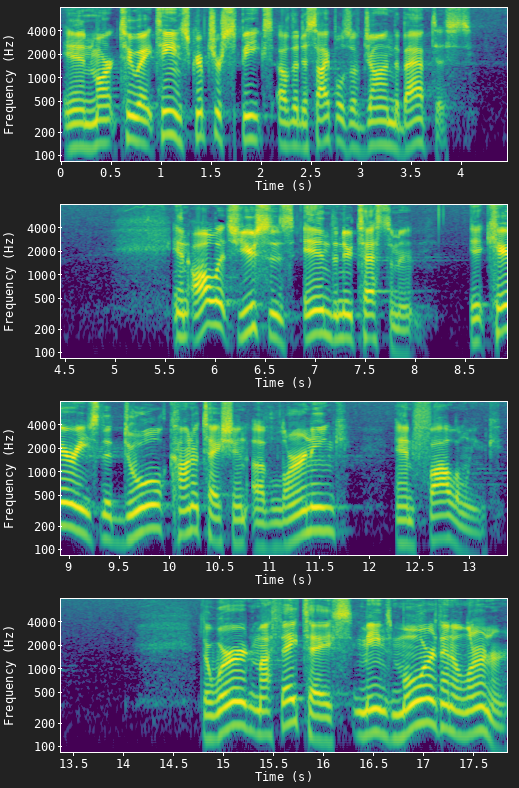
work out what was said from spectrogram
In Mark 2:18, scripture speaks of the disciples of John the Baptist in all its uses in the New Testament, it carries the dual connotation of learning and following. The word mathetes means more than a learner.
